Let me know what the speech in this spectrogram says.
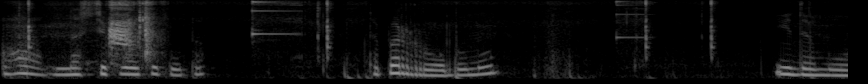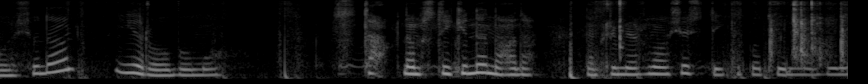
ага, на стекло ще тут. Тепер робимо. Йдемо сюди і робимо. Так, нам стики не треба. Наприклад, ну ось стики потрібно буде.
